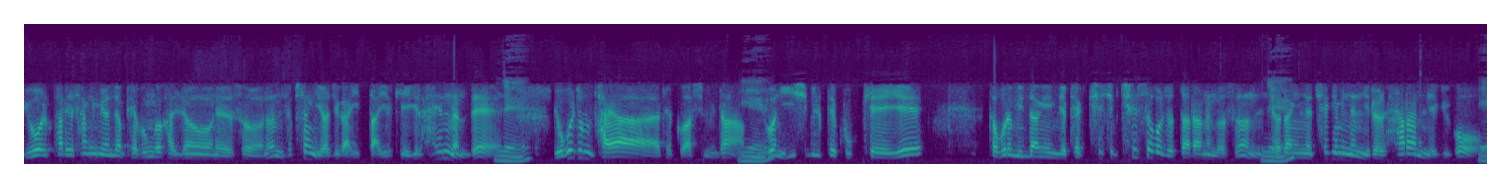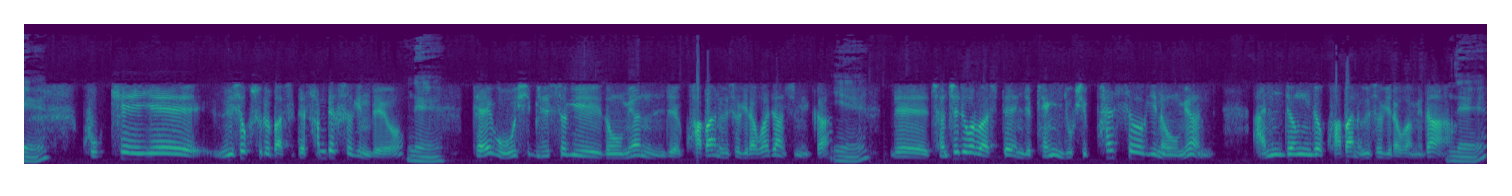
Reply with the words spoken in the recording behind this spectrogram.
6월 8일 상임위원장 배분과 관련해서는 협상의 여지가 있다 이렇게 얘기를 했는데 네. 요걸 좀 봐야 될 것 같습니다. 예. 이번 21대 국회에 더불어민주당이 이제 177석을 줬다라는 것은 네. 여당이 있는 책임 있는 일을 하라는 얘기고 예. 국회의 의석수를 봤을 때 300석인데요. 네. 151석이 넘으면 이제 과반 의석이라고 하지 않습니까? 예. 네, 전체적으로 봤을 때 이제 168석이 넘으면 안정적 과반 의석이라고 합니다. 네.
